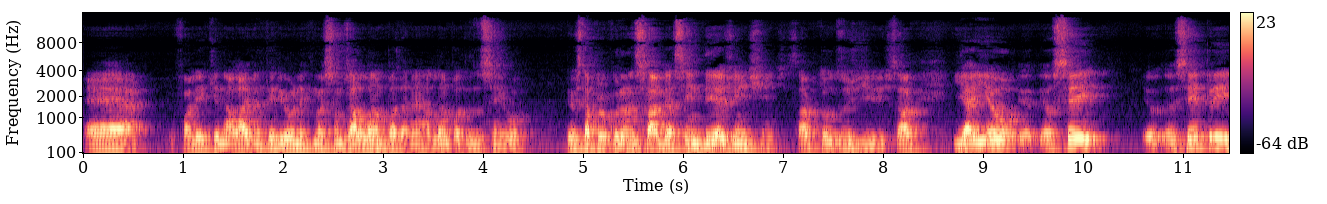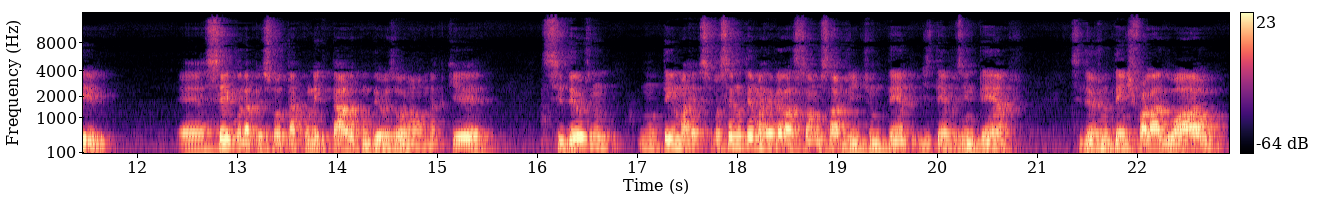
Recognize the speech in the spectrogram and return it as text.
É, eu falei aqui na live anterior né, que nós somos a lâmpada, né? A lâmpada do Senhor. Deus está procurando, sabe, acender a gente, gente, sabe, todos os dias, sabe? E aí eu, eu, eu sei, eu, eu sempre é, sei quando a pessoa está conectada com Deus ou não, né? Porque se Deus não, não tem uma, se você não tem uma revelação, sabe, gente, um tempo, de tempos em tempos, se Deus não tem te falado algo,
